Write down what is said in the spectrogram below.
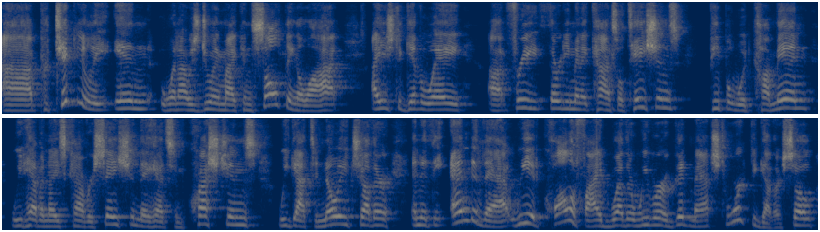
uh, particularly in when I was doing my consulting a lot. I used to give away uh, free 30 minute consultations. People would come in, we'd have a nice conversation. They had some questions. We got to know each other. And at the end of that, we had qualified whether we were a good match to work together. So,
